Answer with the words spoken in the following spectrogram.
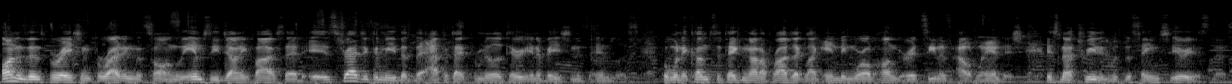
On his inspiration for writing the song, the MC Johnny Five said, It's tragic to me that the appetite for military innovation is endless, but when it comes to taking on a project like ending world hunger, it's seen as outlandish. It's not treated with the same seriousness.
